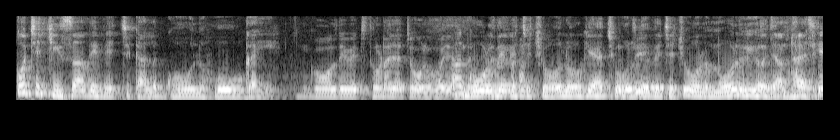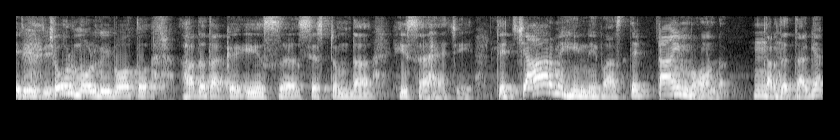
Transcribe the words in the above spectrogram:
ਕੁਝ ਚੀਜ਼ਾਂ ਦੇ ਵਿੱਚ ਗੱਲ ਗੋਲ ਹੋ ਗਈ। ਗੋਲ ਦੇ ਵਿੱਚ ਥੋੜਾ ਜਿਹਾ ਝੋਲ ਹੋ ਜਾਂਦਾ। ਗੋਲ ਦੇ ਵਿੱਚ ਝੋਲ ਹੋ ਗਿਆ ਝੋਲ ਦੇ ਵਿੱਚ ਝੋਲ ਮੋਲ ਵੀ ਹੋ ਜਾਂਦਾ ਹੈ ਜੀ, ਜੀ ਜੀ। ਝੋਲ ਮੋਲ ਵੀ ਬਹੁਤ ਹੱਦ ਤੱਕ ਇਸ ਸਿਸਟਮ ਦਾ ਹਿੱਸਾ ਹੈ ਜੀ। ਤੇ 4 ਮਹੀਨੇ ਵਾਸਤੇ ਟਾਈਮ ਬਾਉਂਡ ਕਰ ਦਿੱਤਾ ਗਿਆ।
